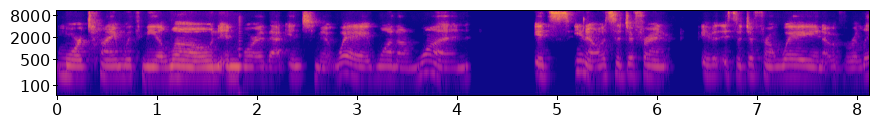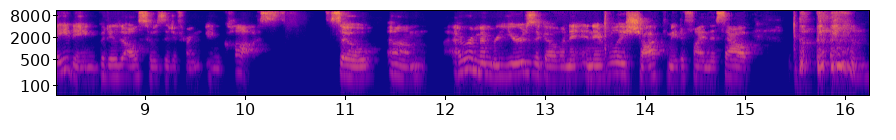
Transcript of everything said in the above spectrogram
more time with me alone in more of that intimate way, one on one, it's you know, it's a different it's a different way in, of relating, but it also is a different in cost So um, I remember years ago, and it, and it really shocked me to find this out. I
